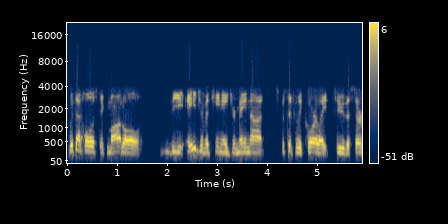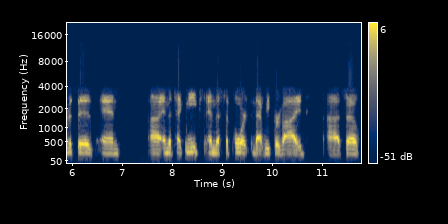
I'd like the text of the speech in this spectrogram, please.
with that holistic model, the age of a teenager may not specifically correlate to the services and uh, and the techniques and the support that we provide. Uh, so,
